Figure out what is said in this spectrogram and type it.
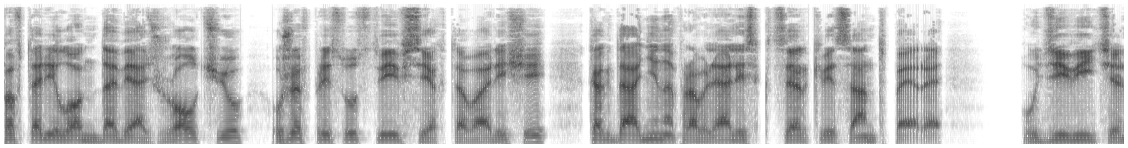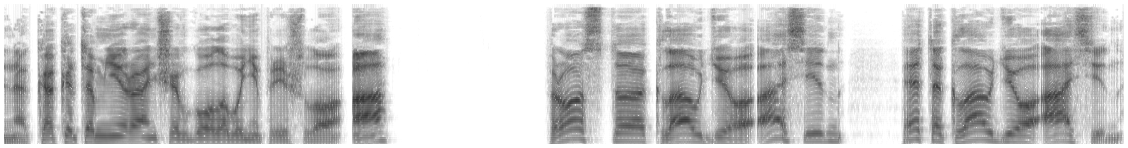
повторил он, давясь желчью, уже в присутствии всех товарищей, когда они направлялись к церкви Сант-Пере. Удивительно, как это мне раньше в голову не пришло, а? Просто Клаудио Асин — это Клаудио Асин,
